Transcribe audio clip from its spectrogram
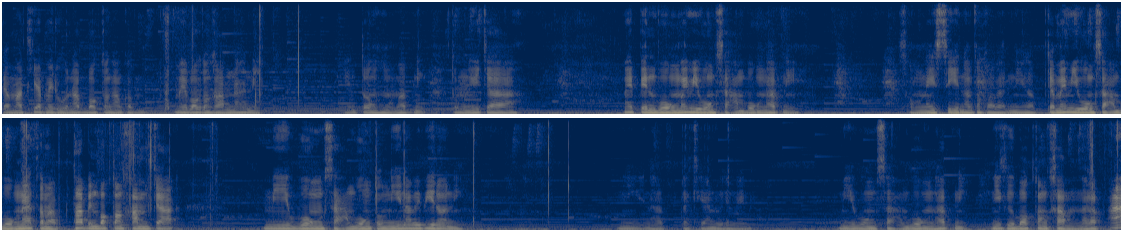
จะมาเทียบให้ดูนะบล็อกทองคำกับไม่บล็อกทองคำนะนี่เห็นตรงหัวครับนี่ตรงนี้จะไม่เป็นวงไม่มีวงสามวงนะครับนี่สองในซีนะครับต้องขอแบบนี้ครับจะไม่มีวงสามวงนะสำหรับถ้าเป็นบล็อกทองคำจะมีวงสามวงตรงนี้นะพี่พี่ๆเนาะนี่ นี่นะครับตะแคงดูยังไงมีวงสามวงนะครับนี่นี่คือบล็อกทองคำนะครับอะ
